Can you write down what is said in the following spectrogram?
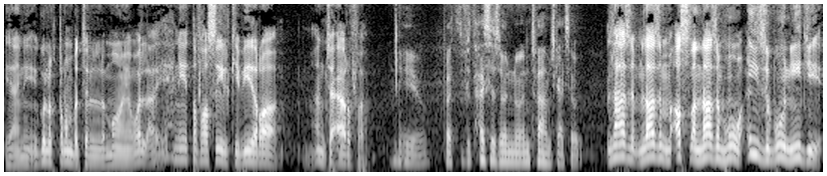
يعني يقول لك طرمبه الموية ولا يعني تفاصيل كبيرة أنت عارفها. إيوه. فت- فتحسسه إنه أنت فاهم إيش قاعد تسوي. لازم لازم أصلا لازم هو أي زبون يجي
